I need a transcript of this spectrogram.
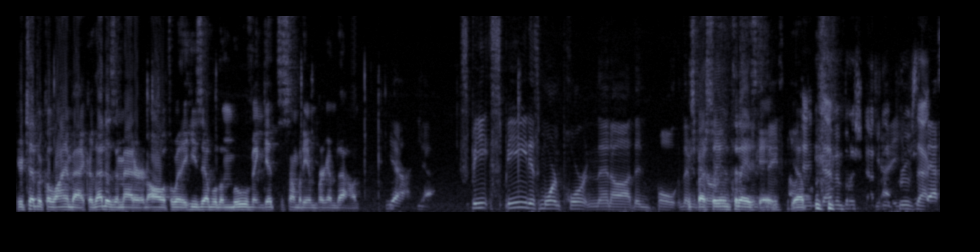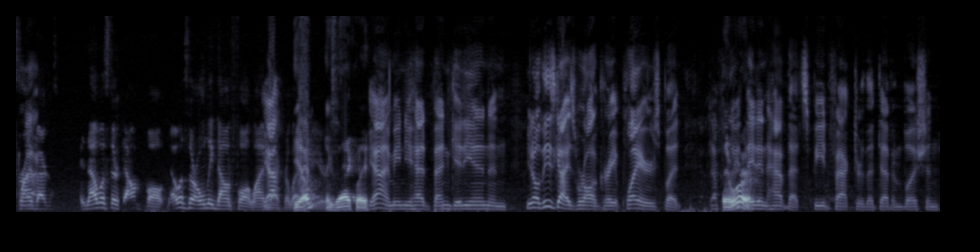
your typical linebacker. That doesn't matter at all with the way that he's able to move and get to somebody and bring him down. Yeah, yeah. Speed speed is more important than uh than bolt. Than Especially girth in today's game. college. Yep. And Devin Bush definitely you proves need that. fast correct. linebackers, and that was their downfall. That was their only downfall at Yeah. linebacker last few Yep, years. exactly. Yeah, I mean, you had Ben Gedeon, and you know these guys were all great players, but definitely were. they didn't have that speed factor that Devin Bush and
